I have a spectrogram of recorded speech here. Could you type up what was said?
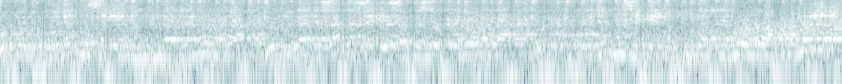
होगा गुरु पूजन से मंगल होगा गुरु दर्शन से सब सुख होगा गुरु पूजन से मंगल होगा गुरु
